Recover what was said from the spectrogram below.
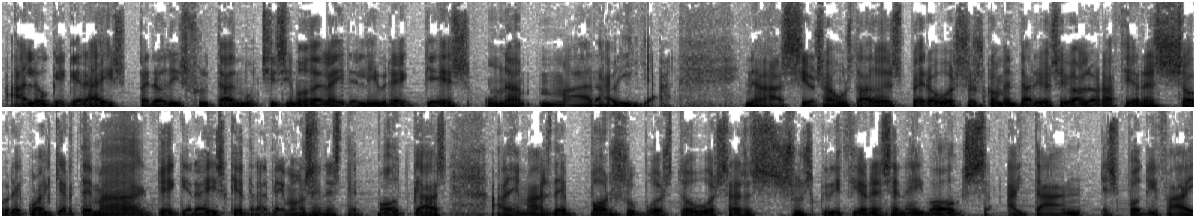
a lo que queráis, pero disfrutad muchísimo del aire libre, que es una maravilla. Nada, si os ha gustado, espero vuestros comentarios y valoraciones sobre cualquier tema que queráis que tratemos en este podcast, además de, por supuesto, vuestras suscripciones en iBox, iTunes, Spotify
